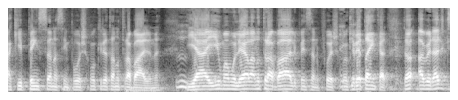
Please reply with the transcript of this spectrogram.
aqui pensando assim, poxa, como eu queria estar no trabalho, né? Hum. E aí uma mulher lá no trabalho pensando, poxa, como eu queria estar em casa. Então, a verdade é que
